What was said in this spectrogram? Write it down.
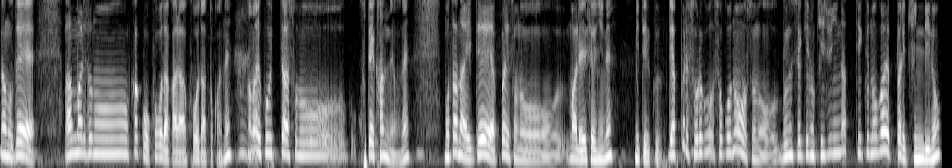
なので、あんまりその、過去こうだからこうだとかね、あんまりこういったその、固定観念をね、持たないで、やっぱりその、まあ冷静にね、見ていく。で、やっぱりそれを、そこの、その、分析の基準になっていくのが、やっぱり金利の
